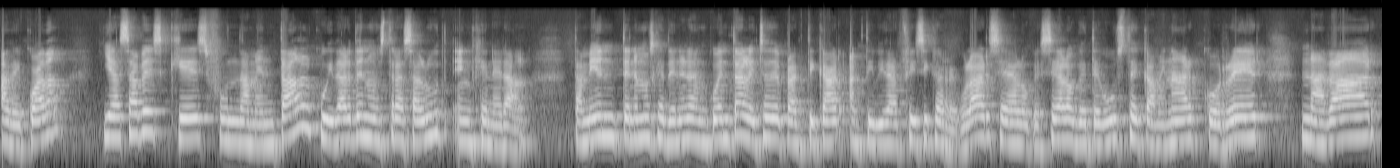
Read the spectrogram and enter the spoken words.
adecuada, ya sabes que es fundamental cuidar de nuestra salud en general. También tenemos que tener en cuenta el hecho de practicar actividad física regular, sea lo que sea, lo que te guste, caminar, correr, nadar,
